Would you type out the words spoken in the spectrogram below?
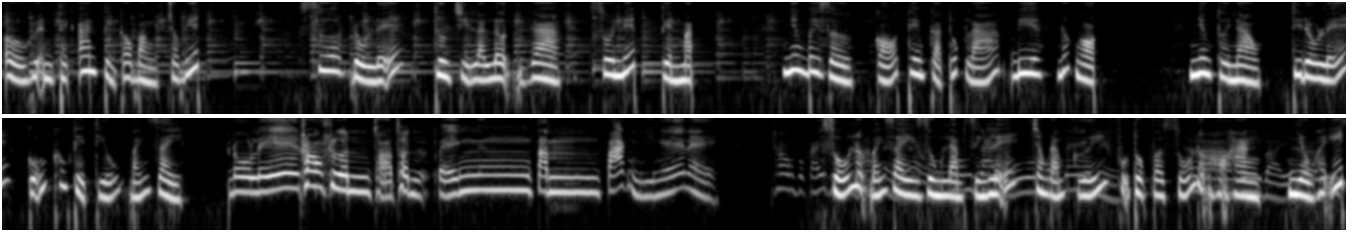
ở huyện Thạch An, tỉnh Cao Bằng cho biết, xưa đồ lễ thường chỉ là lợn, gà, xôi nếp, tiền mặt. Nhưng bây giờ có thêm cả thuốc lá, bia, nước ngọt. Nhưng thời nào thì đồ lễ cũng không thể thiếu bánh dày. Đồ lễ trong sườn thỏa thuận bánh tăn bác nhỉ nghe này. Số lượng bánh dày dùng làm xính lễ trong đám cưới phụ thuộc vào số lượng họ hàng, nhiều hay ít.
